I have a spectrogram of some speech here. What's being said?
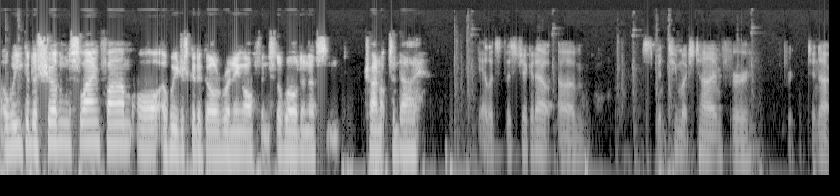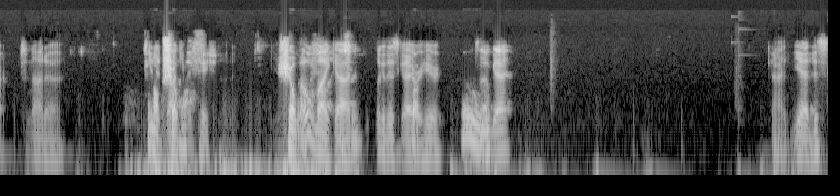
are we going to show them the slime farm, or are we just going to go running off into the wilderness and try not to die? Yeah, let's let's check it out. Um, spent too much time for for to not to not uh To not a show off. documentation on it. Show Oh off. my god! Look at this guy What? over here. What's Ooh. up, guy? God, yeah, this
